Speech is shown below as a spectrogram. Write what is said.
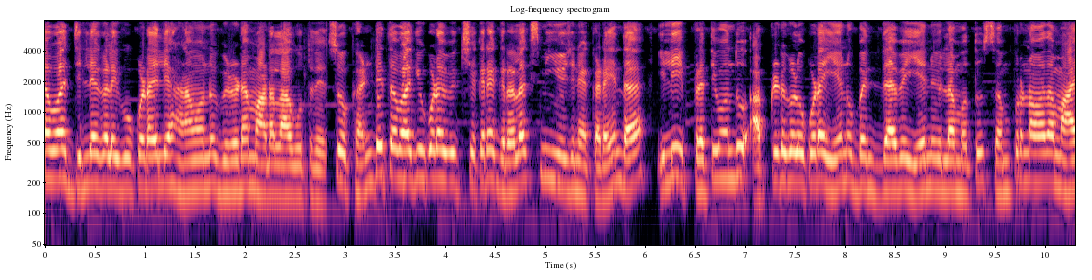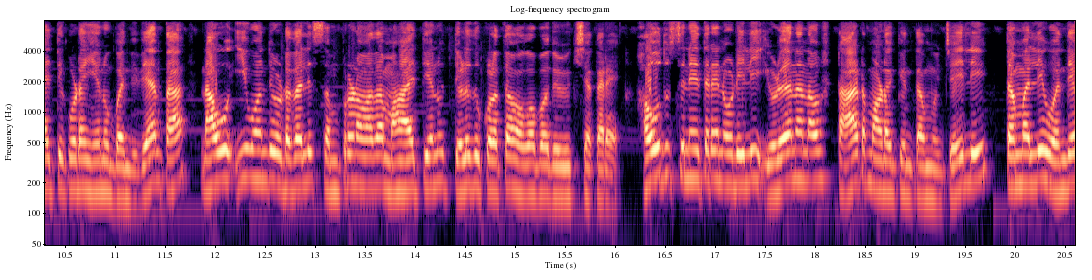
ಯಾವ ಜಿಲ್ಲೆಗಳಿಗೂ ಕೂಡ ಇಲ್ಲಿ ಹಣವನ್ನು ಬಿಡುಗಡೆ ಮಾಡಲಾಗುತ್ತದೆ? ಸೊ ಖಂಡಿತವಾಗಿಯೂ ಕೂಡ ವೀಕ್ಷಕರೇ, ಗೃಹಲಕ್ಷ್ಮಿ ಯೋಜನೆ ಕಡೆಯಿಂದ ಇಲ್ಲಿ ಪ್ರತಿಯೊಂದು ಅಪ್ಡೇಟ್ಗಳು ಕೂಡ ಏನು ಬಂದಿದ್ದಾವೆ, ಏನು ಇಲ್ಲ, ಮತ್ತು ಸಂಪೂರ್ಣವಾದ ಮಾಹಿತಿ ಕೂಡ ಏನು ಬಂದಿದೆ ಅಂತ ನಾವು ಈ ಒಂದು ವಿಡಿಯೋದಲ್ಲಿ ಸಂಪೂರ್ಣವಾದ ಮಾಹಿತಿಯನ್ನು ತಿಳಿದುಕೊಳ್ತಾ ಹೋಗಬಹುದು ವೀಕ್ಷಕರೇ. ಹೌದು ಸ್ನೇಹಿತರೆ, ನೋಡಿ, ಇಲ್ಲಿ ವಿಡಿಯೋನ ನಾವು ಸ್ಟಾರ್ಟ್ ಮಾಡೋಕ್ಕಿಂತ ಮುಂಚೆ ಇಲ್ಲಿ ತಮ್ಮಲ್ಲಿ ಒಂದೇ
